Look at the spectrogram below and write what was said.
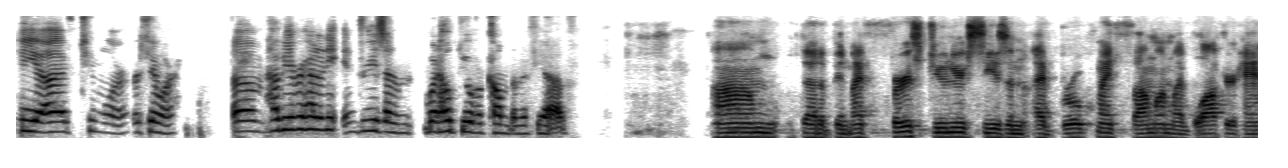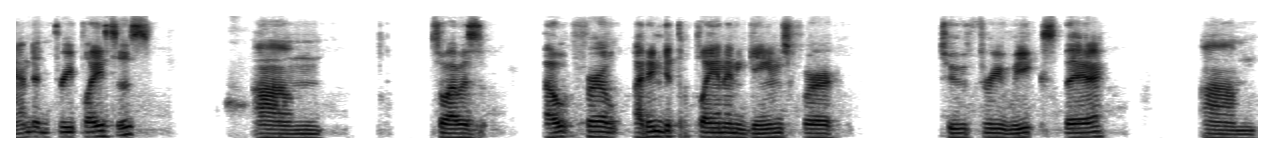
Yeah, I have two more or three more. Um, have you ever had any injuries, and what helped you overcome them if you have? Um, that have been my first junior season. I broke my thumb on my blocker hand in three places. Um, so I was out for. I didn't get to play in any games for two, three weeks there. Um,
